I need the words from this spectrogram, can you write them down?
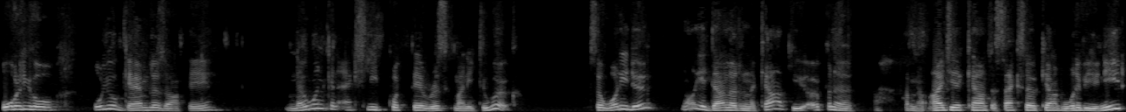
all your all your gamblers out there, no one can actually put their risk money to work. So what do you do? Well, you download an account, you open a, I don't know, IG account, a Saxo account, whatever you need,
